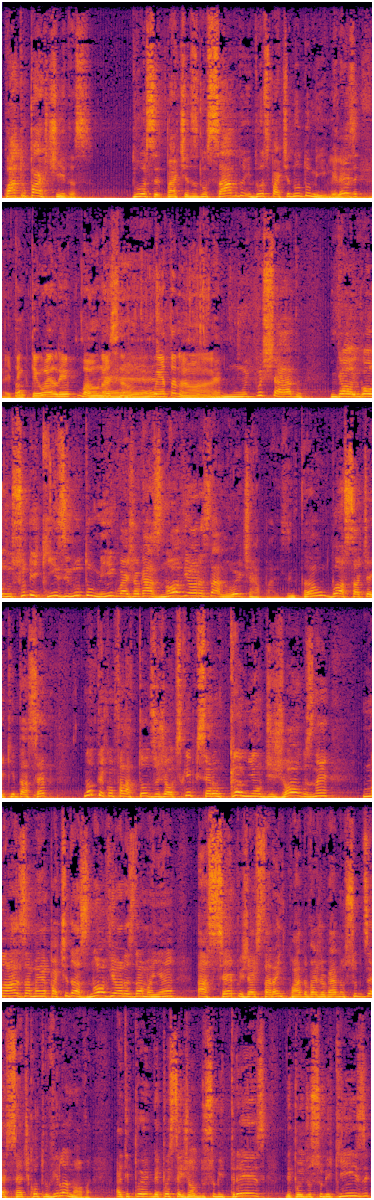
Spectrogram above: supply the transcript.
quatro partidas. Duas partidas no sábado e duas partidas no domingo, beleza? Aí tem que ter o elenco bom, né? Senão não aguenta não. ó. É muito puxado. Igual, igual no Sub-15, no domingo, vai jogar às 9 horas da noite, rapaz. Então, boa sorte à equipe da CEP. Não tem como falar todos os jogos aqui, porque será um caminhão de jogos, né? Mas amanhã, a partir das 9 horas da manhã, a SERP já estará em quadra, vai jogar no Sub-17 contra o Vila Nova. Aí depois, depois tem jogo do Sub-13, depois do Sub-15,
